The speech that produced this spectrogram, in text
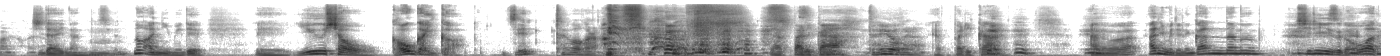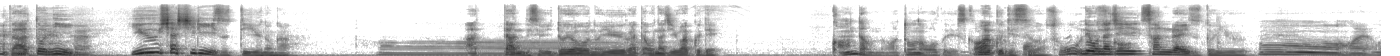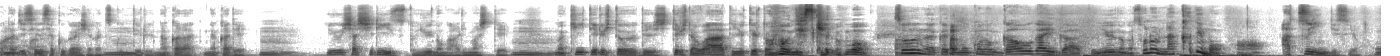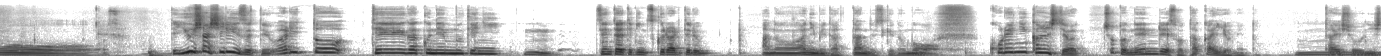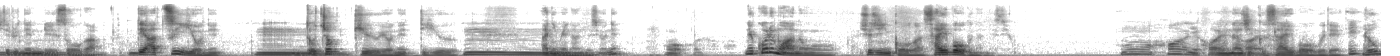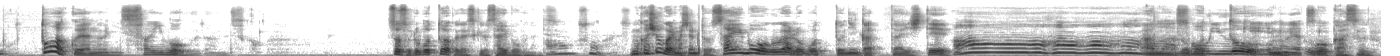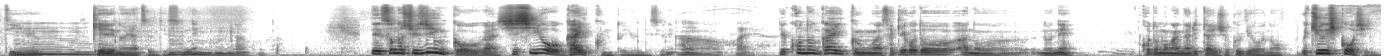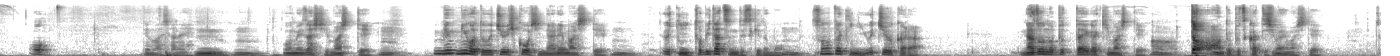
はい。時代なんですよ、うん。のアニメで「えー勇者王ガオガイガー」と。絶対わからん。やっぱりか。絶対わからん。やっぱりか。あのアニメでねガンダムシリーズが終わった後に 勇者シリーズっていうのがあったんですよ。土曜の夕方同じ枠でガンダムの後の枠ですか？枠ですわ。あそうで同じサンライズというはいはいはい。同じ制作会社が作ってる中,、中でうん。勇者シリーズというのがありまして、うん。まあ、聞いてる人で知ってる人はわーって言ってると思うんですけども その中でもこのガオガイガーというのがその中でも は熱いんですよ。で勇者シリーズって割と低学年向けに全体的に作られてるあのアニメだったんですけどももこれに関してはちょっと年齢層高いよねと。う対象にしてる年齢層が。で熱いよね。うん。ド直球よねっていううん。アニメなんですよね。おでこれもあの主人公がサイボーグなんですよ。うんはい同じくサイボーグで。えロボット枠やのにサイボーグなんですか？そうそうロボット枠ですけどサイボーグなんですああそうなん昔よくありましたね。サイボーグがロボットに合体してああはあはあはああのロボットを動かすっていううん。系のやつですね。でその主人公が獅子王ガイ君というんですよね。はい。でこのガイ君は先ほどあののね子供がなりたい職業の宇宙飛行士、お出ましたね。うん、うん。を目指していまして見事宇宙飛行士になれましてうん宇宙に飛び立つんですけども、うん。その時に宇宙から謎の物体が来ましてうん。ドーンとぶつかってしまいまして。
